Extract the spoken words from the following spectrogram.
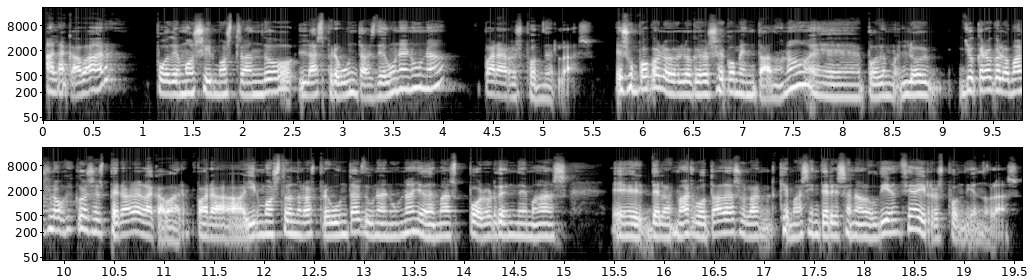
Al acabar, podemos ir mostrando las preguntas de una en una para responderlas. Es un poco lo, que os he comentado, ¿no? Eh, yo creo que lo más lógico es esperar al acabar para ir mostrando las preguntas de una en una y además por orden de más eh, de las más votadas o las que más interesan a la audiencia y respondiéndolas.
